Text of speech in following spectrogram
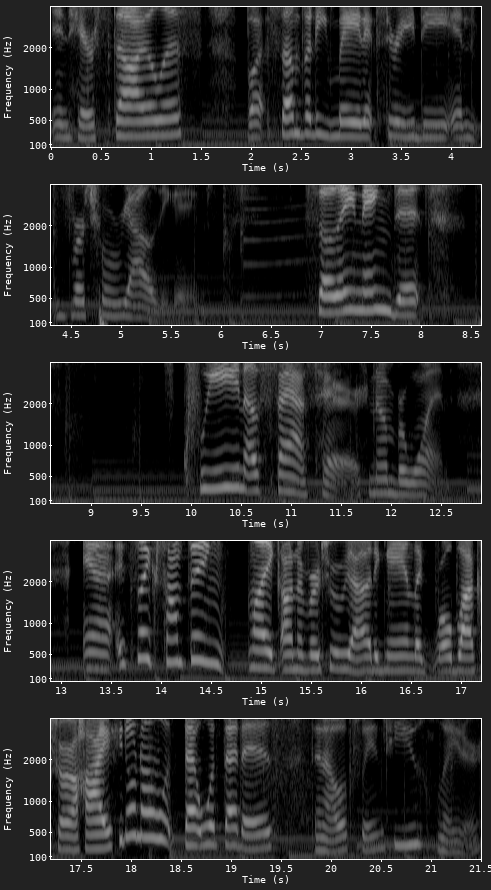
in hairstylists, but somebody made it 3D in virtual reality games. So they named it Queen of Sass Hair number 1. And it's like something like on a virtual reality game like Roblox or a High. If you don't know what that what that is, then I'll explain to you later.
